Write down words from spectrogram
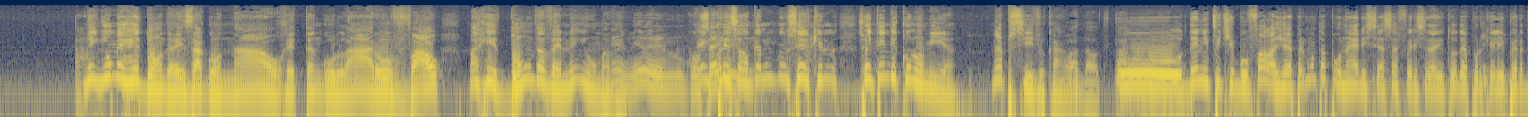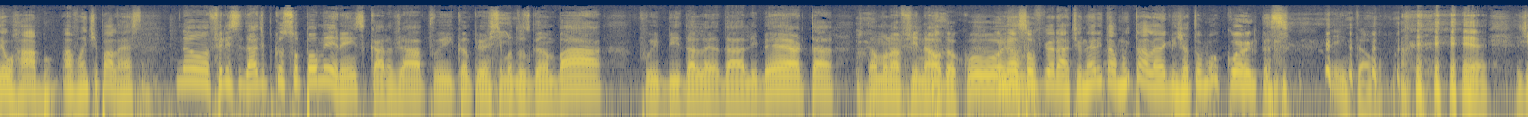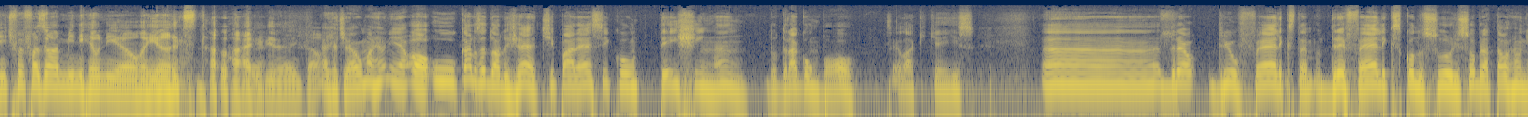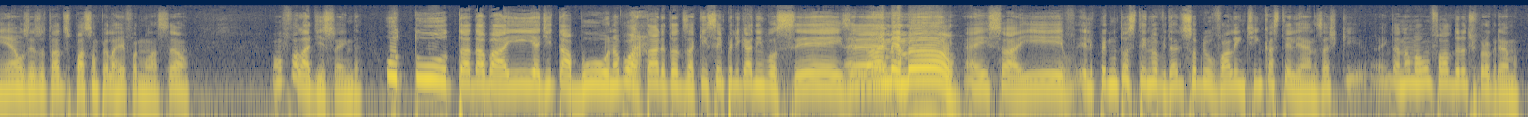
Ah. Nenhuma é redonda, é hexagonal, retangular, oval, mas redonda, velho, nenhuma, É velho. mesmo, ele não É, consegue... impressionante, eu não, não sei, que ele só entende economia. Não é possível, cara. O Adalto tá O Danny Pitbull, fala Jé, pergunta pro Nery se essa felicidade toda é porque ele perdeu o rabo. Avante palestra. Não, a felicidade é porque eu sou palmeirense, cara. Já fui campeão em cima dos Gambá, fui bi da, da Liberta, estamos na final da O coisa. Nelson Fiorati, o Nery tá muito alegre, já tomou quantas? Então, a gente foi fazer uma mini reunião aí antes da live, né? Então, É, já tinha uma reunião. Ó, o Carlos Eduardo Jé te parece com Teixeinan do Dragon Ball. Sei lá o que, que é isso. Ah, Drel- Drill Félix, Dre Félix, quando surge sobre a tal reunião, os resultados passam pela reformulação. Vamos falar disso ainda. O Tuta da Bahia, de Itabuna. Boa tarde a todos aqui, sempre ligado em vocês. é É, nóis, meu irmão! é isso aí. Ele perguntou se tem novidades sobre o Valentim Castelhanos. Acho que ainda não, mas vamos falar durante o programa.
